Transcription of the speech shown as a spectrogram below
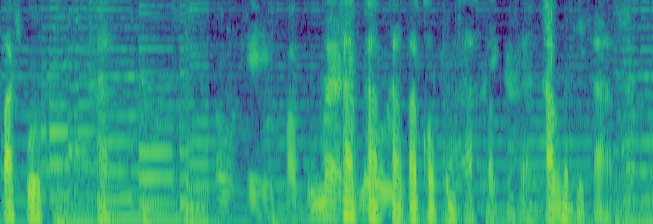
ฟาสต์ฟู้ดครับโอเค ขอบคุณมากครับครับลุงครับครับขอบคุณครับขอบคุณครับครับสวัสดีครับ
